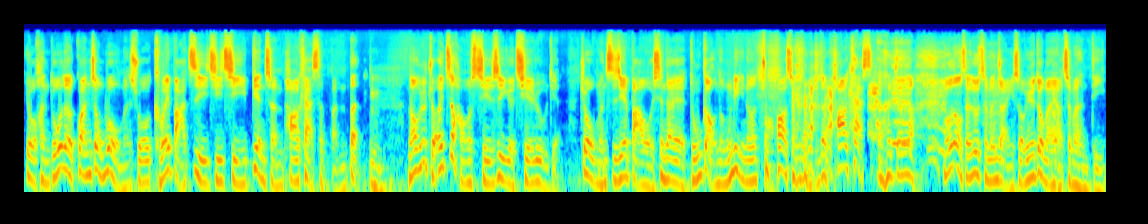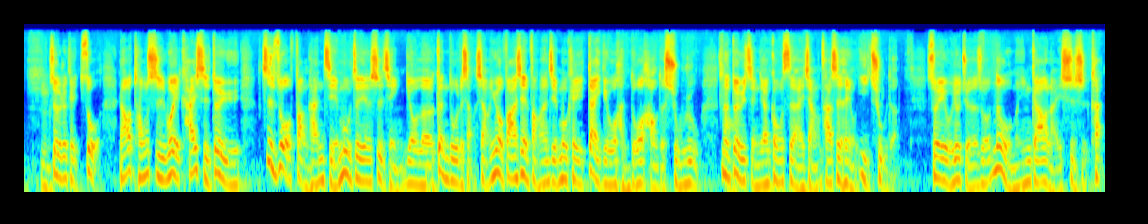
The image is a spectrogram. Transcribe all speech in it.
有很多的观众问我们说，可不可以把自己机器变成 podcast 的版本？嗯，然后我就觉得，哎，这好像其实是一个切入点，就我们直接把我现在的读稿能力呢转化成我们的 podcast，真的某种程度成本转移收，因为对我们来讲成本很低，所以我就可以做。然后同时我也开始对于制作访谈节目这件事情有了更多的想象，因为我发现访谈节目可以带给我很多好的输入，那对于整家公司来讲，它是很有益处的。所以我就觉得说，那我们应该要来试试看。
